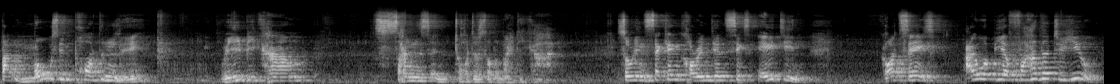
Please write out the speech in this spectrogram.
But most importantly, we become sons and daughters of the mighty God. So in 2 Corinthians 6 18, God says, I will be a father to you,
